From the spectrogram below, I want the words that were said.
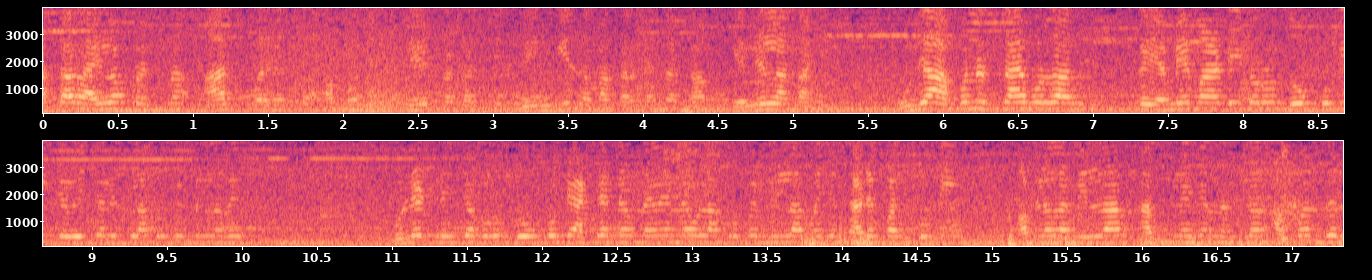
आता राहिला प्रश्न आजपर्यंत आपण कुठल्याही प्रकारची देणगी जमा करण्याचं काम केलेला नाही. उद्या आपणच काय बोलाल? तर एम एम आर डी करून दोन कोटी चव्वेचाळीस लाख रुपये मिळणार आहेत. बुलेट ट्रेनच्याकडून दोन कोटी अठ्ठ्याण्णव नव्याण्णव लाख रुपये मिळणार म्हणजे साडेपाच कोटी आपल्याला मिळणार असल्याच्या नंतर आपण जर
